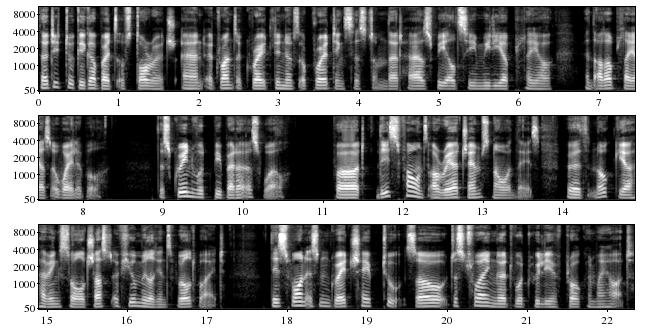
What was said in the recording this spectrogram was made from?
32GB of storage, and it runs a great Linux operating system that has VLC media player and other players available. The screen would be better as well. But these phones are rare gems nowadays, with Nokia having sold just a few millions worldwide. This one is in great shape too, so destroying it would really have broken my heart.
